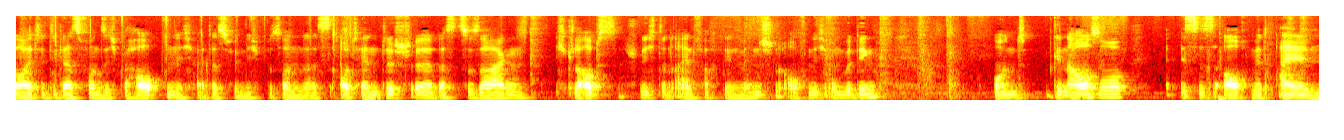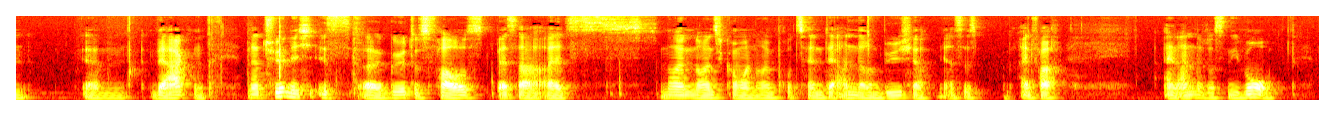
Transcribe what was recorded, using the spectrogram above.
Leute, die das von sich behaupten, ich halte das für nicht besonders authentisch, äh, das zu sagen. Ich glaube es schlicht und einfach den Menschen auch nicht unbedingt. Und genauso ist es auch mit allen ähm, Werken. Natürlich ist äh, Goethes Faust besser als 99,9 Prozent der anderen Bücher. Ja, es ist einfach ein anderes Niveau.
